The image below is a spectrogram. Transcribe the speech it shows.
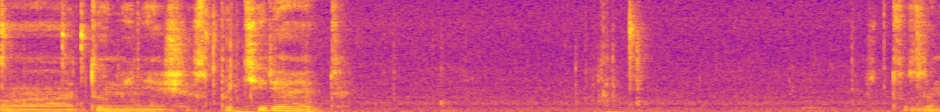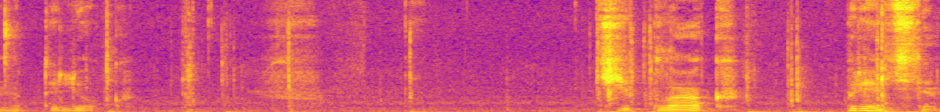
А, то меня сейчас потеряют. Что за мотылек? Теплак. Прячься.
